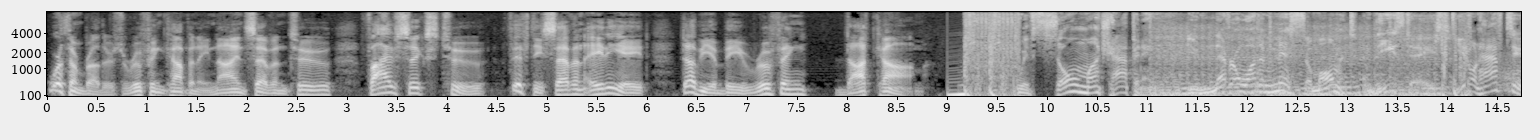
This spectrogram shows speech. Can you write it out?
Wortham Brothers Roofing Company, 972-562-5788, wbroofing.com. With so much happening, you never want to miss a moment. These days, you don't have to.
